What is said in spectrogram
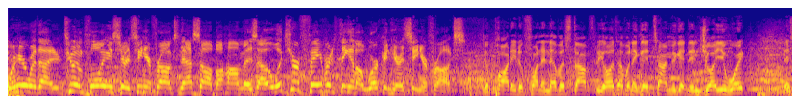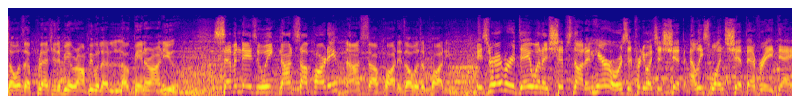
We're here with uh, two employees here at Señor Frog's, Nassau, Bahamas. Uh, what's your favorite thing about working here at Señor Frog's? The party, the fun, it never stops. We always having a good time. You get to enjoy your work. It's always a pleasure to be around people that love being around you. Seven days a week, nonstop party? Non-stop party. It's always a party. Is there ever a day when a ship's not in here, or is it pretty much a ship, at least one ship every day?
